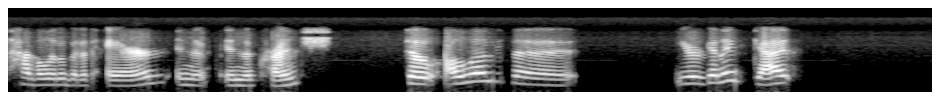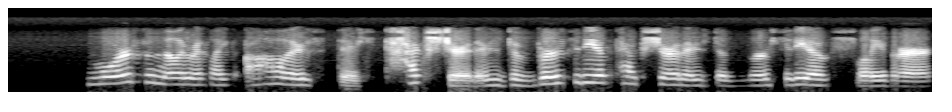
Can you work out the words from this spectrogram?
have a little bit of air in the in the crunch. So all of the you're gonna get more familiar with like oh there's there's texture there's diversity of texture there's diversity of flavor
